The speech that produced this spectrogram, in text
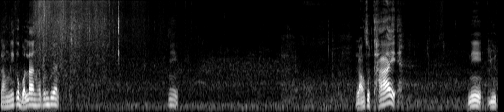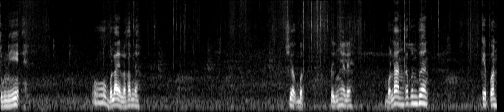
หลังนี้ก็บอลลันครับเพื่อนๆ นี่ หลังสุดท้าย นี่อยู่ตรงนี้ โอ้บอลลันเหรอครับเนี่ย เชือกบดตึงให้เลยบอลลันครับเพื่อนๆ เก็บก่อน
